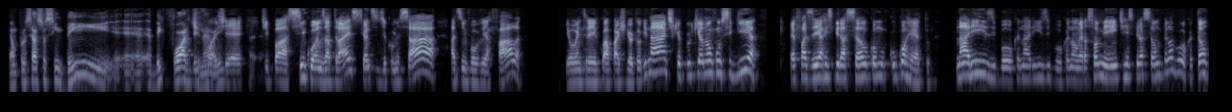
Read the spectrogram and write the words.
é um processo assim bem é, é, é bem forte, bem né? Forte. Bem... É, tipo há cinco anos atrás, antes de começar a desenvolver a fala, eu entrei com a parte de ortognática porque eu não conseguia é, fazer a respiração como o correto. Nariz e boca, nariz e boca, não era somente respiração pela boca. Então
